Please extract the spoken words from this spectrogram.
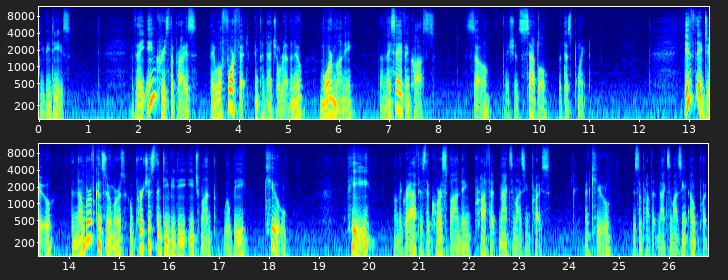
DVDs. If they increase the price, they will forfeit in potential revenue more money than they save in costs. So they should settle at this point. If they do, the number of consumers who purchase the DVD each month will be Q. P on the graph is the corresponding profit maximizing price, and Q is the profit maximizing output.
